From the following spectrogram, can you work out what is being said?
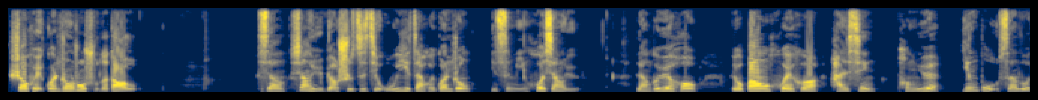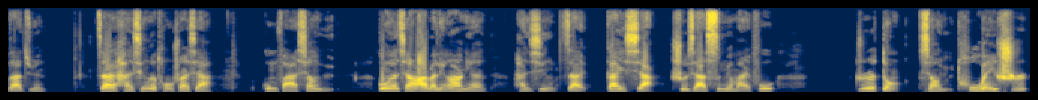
烧毁关中入蜀的道路。向项羽表示自己无意再回关中，以此迷惑项羽。两个月后，刘邦会合韩信、彭越、英布三路大军，在韩信的统帅下攻伐项羽。公元前二百零二年，韩信在垓下设下四面埋伏，只等项羽突围时，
